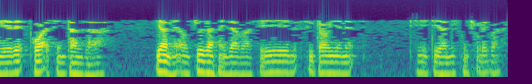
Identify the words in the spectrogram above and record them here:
ငယ်တဲ့ဘဝအစဉ်တန်းစာ ရနိုင်အောင်ကြိုးစားနိုင်ကြပါစေလို့ဆုတောင်းရင်းနဲ့ဒီတရားလေးကိုချုပ်လိုက်ပါတယ်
